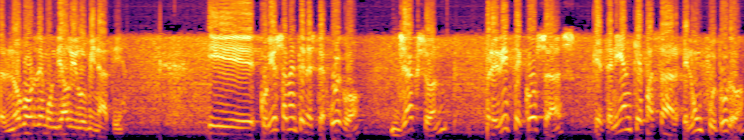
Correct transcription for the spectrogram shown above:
el nuevo orden mundial Illuminati. Y curiosamente en este juego, Jackson predice cosas que tenían que pasar en un futuro,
